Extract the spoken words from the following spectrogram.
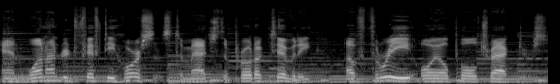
and 150 horses to match the productivity of three oil pull tractors.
